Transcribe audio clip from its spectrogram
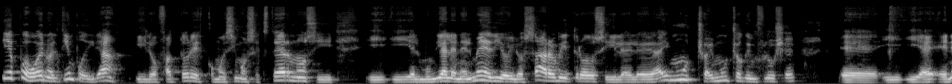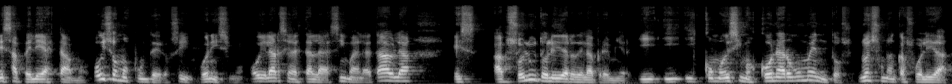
Y después, bueno, el tiempo dirá, y los factores, como decimos, externos, y, el mundial en el medio, y los árbitros, y hay mucho, hay mucho que influye, eh, y, y, en esa pelea estamos. Hoy somos punteros, sí, buenísimo. Hoy el Arsenal está en la cima de la tabla, es absoluto líder de la Premier. Y, como decimos, con argumentos, no es una casualidad.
